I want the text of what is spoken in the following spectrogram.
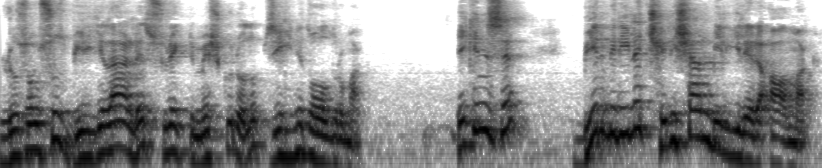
Lüzumsuz bilgilerle sürekli meşgul olup zihni doldurmak. İkincisi birbiriyle çelişen bilgileri almak.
